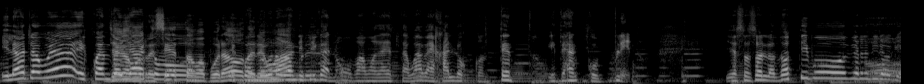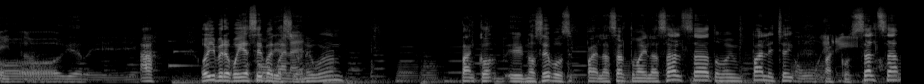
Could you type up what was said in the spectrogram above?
Y la otra weá es cuando ya, Llegamos recién, como, estamos apurados, es cuando tenemos uno hambre. planifica, no, vamos a dar esta weá para dejarlos contentos y te dan completo. Y esos son los dos tipos de retiro que he visto. Oh, qué rico. Ah, Oye, pero podía hacer variaciones, ¿eh? weón. Pan con, eh, no sé, pues pa- la sal, tomáis la salsa, tomáis un pan, le echáis Uy, pan rico. con salsa.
